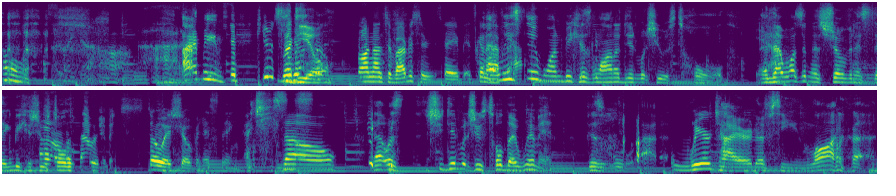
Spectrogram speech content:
Oh, it's like, oh, God. I mean, here's the We're deal. Wrong on Survivor Series, babe. It's gonna At have least to they won because Lana did what she was told. Yeah. And that wasn't a chauvinist thing because she was told that was-. So a chauvinist thing. Jesus. No, that was she did what she was told by women because uh, we're tired of seeing Lana.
